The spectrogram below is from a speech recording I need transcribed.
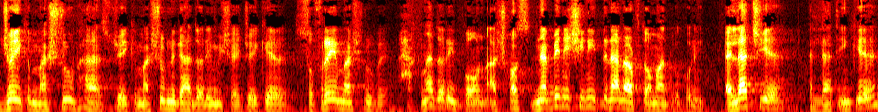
جایی که مشروب هست جایی که مشروب نگهداری میشه جایی که سفره مشروبه حق ندارید با اون اشخاص. نه بنشینید نه رفت آمد بکنید. علت چیه؟ علت این که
